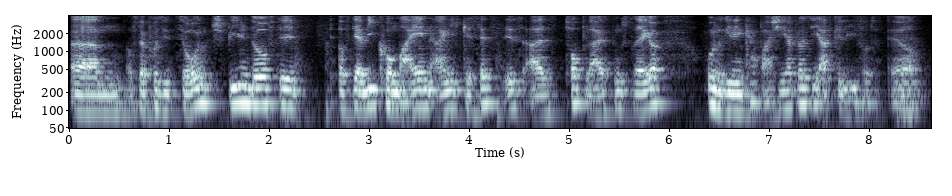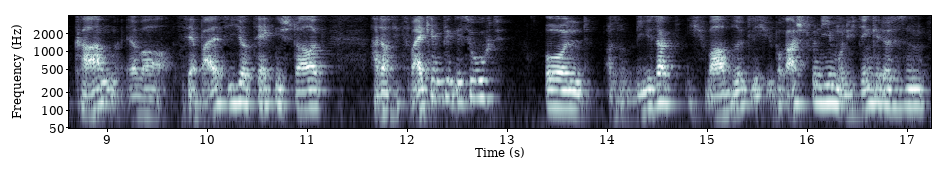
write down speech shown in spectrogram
ähm, auf der Position spielen durfte, auf der Vico Mayen eigentlich gesetzt ist als Top-Leistungsträger. Und Rilin Kabashi hat plötzlich abgeliefert. Er ja. kam, er war sehr ballsicher, technisch stark, hat auch die Zweikämpfe gesucht. Und also wie gesagt, ich war wirklich überrascht von ihm und ich denke, das ist ein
